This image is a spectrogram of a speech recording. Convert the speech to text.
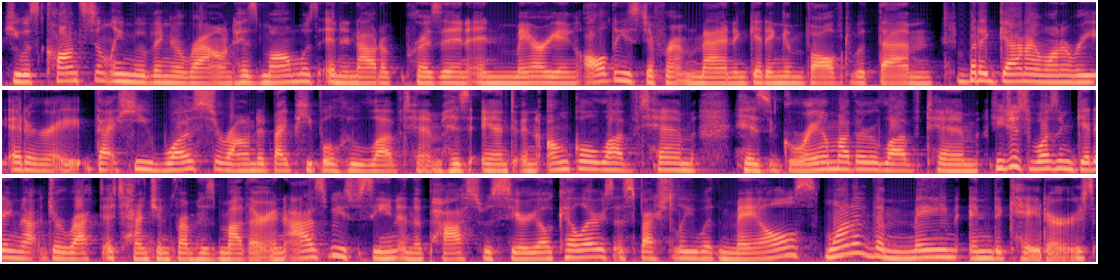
He was constantly moving around. His mom was in and out of prison and marrying all these different men and getting involved with them. But again, I want to reiterate that he was surrounded by people who loved him. His aunt and uncle loved him, his grandmother loved him. He just wasn't getting that direct attention from his mother. And as we've seen in the past with serial killers, especially with males, one of the main indicators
